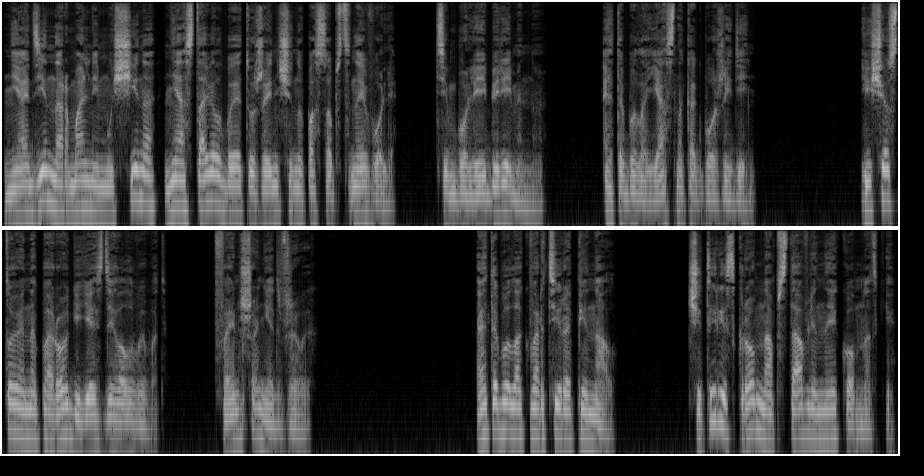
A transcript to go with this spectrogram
Ни один нормальный мужчина не оставил бы эту женщину по собственной воле, тем более беременную. Это было ясно, как божий день. Еще стоя на пороге, я сделал вывод. Фэншо нет в живых. Это была квартира Пенал. Четыре скромно обставленные комнатки.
